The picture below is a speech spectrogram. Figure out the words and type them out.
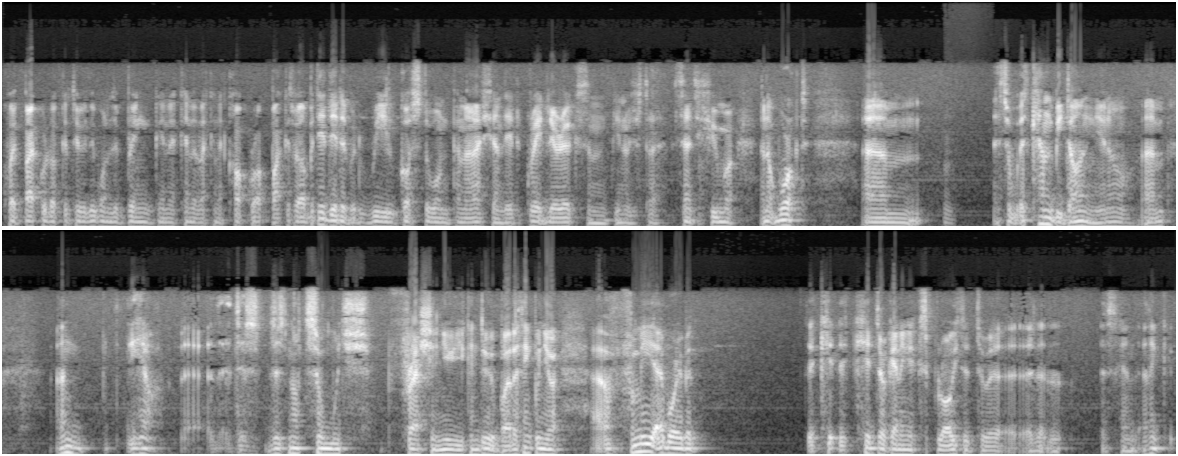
quite backward looking too. They wanted to bring in a kind of like in a cock rock back as well, but they did it with real gusto and panache, and they had great lyrics and you know just a sense of humour, and it worked. Um, so it can be done, you know. Um, and you know, there's there's not so much fresh and new you can do, but I think when you're, uh, for me, I worry about the, ki- the kids are getting exploited to a, a little. Kind of, I think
